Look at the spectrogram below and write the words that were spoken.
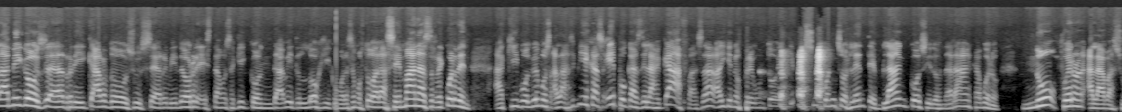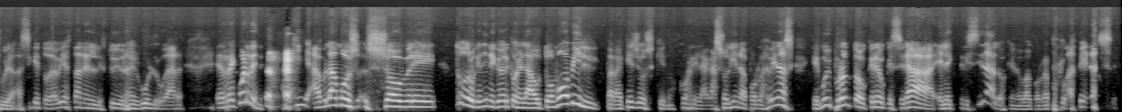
Tal amigos? Eh, Ricardo, su servidor. Estamos aquí con David Logi, como lo hacemos todas las semanas. Recuerden, aquí volvemos a las viejas épocas de las gafas. ¿ah? Alguien nos preguntó, ¿qué pasó con esos lentes blancos y los naranjas? Bueno, no fueron a la basura, así que todavía están en el estudio en algún lugar. Eh, recuerden, aquí hablamos sobre todo lo que tiene que ver con el automóvil, para aquellos que nos corre la gasolina por las venas, que muy pronto creo que será electricidad los que nos va a correr por las venas.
